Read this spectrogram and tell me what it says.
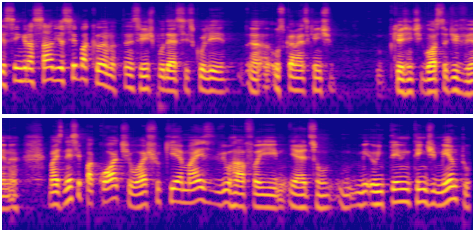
ia ser engraçado, ia ser bacana né? se a gente pudesse escolher uh, os canais que a gente que a gente gosta de ver, né? Mas nesse pacote eu acho que é mais, viu, Rafa e, e Edson, eu tenho entendimento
